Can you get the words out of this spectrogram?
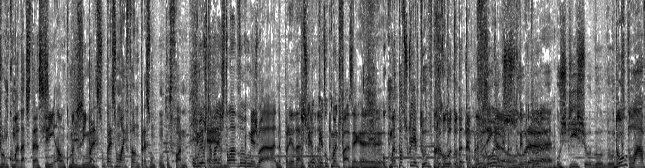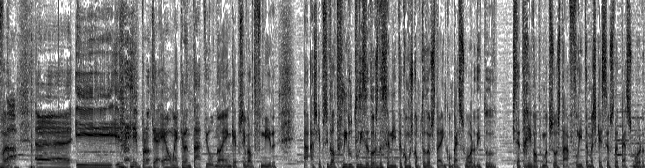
por um comando à distância. Sim, há um comandozinho. Parece, um- parece um iPhone, parece um, um telefone. O meu estava É, instalado mesmo à- na parede à Mas o que, é que- o que é que o comando faz? É, eh, O comando pode escolher tudo. Regula tudo a temperatura, a temperatura. o esguicho do, do, Do? que te lava. Ah. Ah, e, e pronto, é, é um ecrã tátil, não é? Em que é possível definir. Acho que é possível definir utilizadores da Sanita, como os computadores têm, com password e tudo. Isto é terrível porque uma pessoa está aflita, mas esqueceu-se da password.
